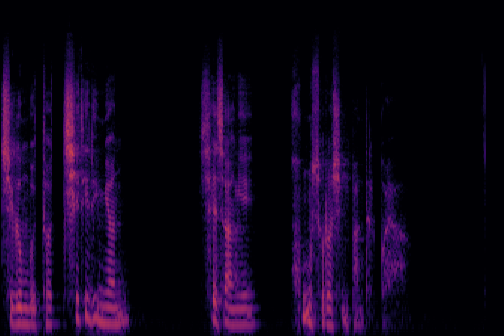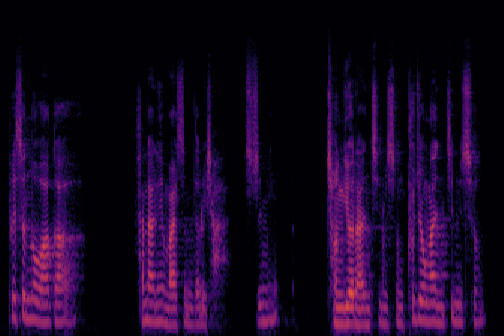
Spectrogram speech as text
지금부터 7일이면 세상이 홍수로 심판될 거야. 그래서 노아가 하나님의 말씀대로 열심히 정결한 짐승, 부정한 짐승,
